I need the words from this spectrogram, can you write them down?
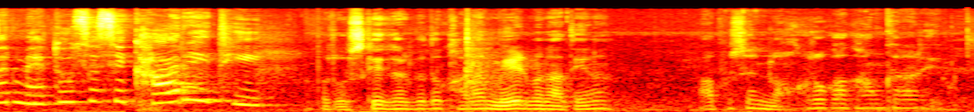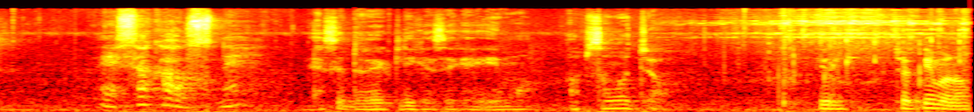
पर मैं तो उसे सिखा रही थी। पर उसके घर पे तो खाना मेड बनाती है ना। आप उसे नौकरों का काम करा रही हो। ऐसा कहा उसने? ऐसे डायरेक्टली कैसे कहेगी माँ? आप समझ जाओ। ये चटनी बनाओ।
